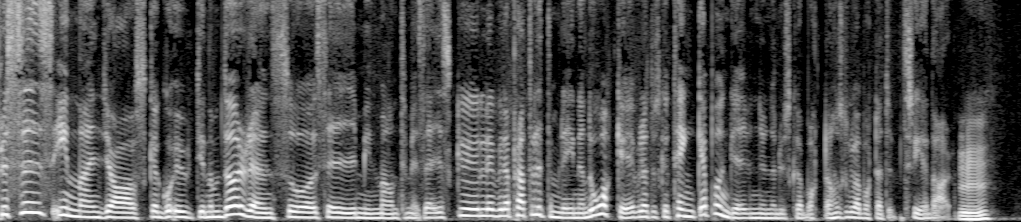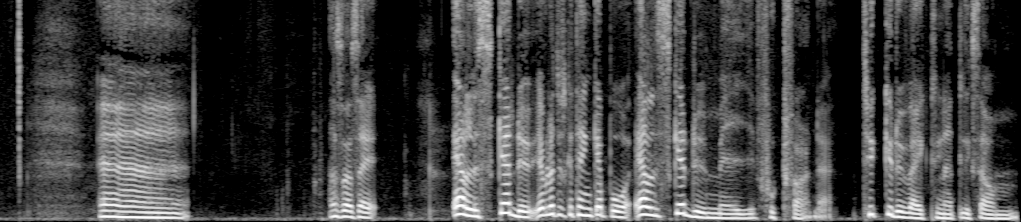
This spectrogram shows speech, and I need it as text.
Precis innan jag ska gå ut genom dörren så säger min man till mig så här, jag skulle vilja prata lite med dig innan du åker. Jag vill att du ska tänka på en grej nu när du ska vara borta. Hon skulle vara borta typ tre dagar. Eh, alltså så här, älskar du, jag vill att du ska tänka på, älskar du mig fortfarande? Tycker du verkligen att liksom,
